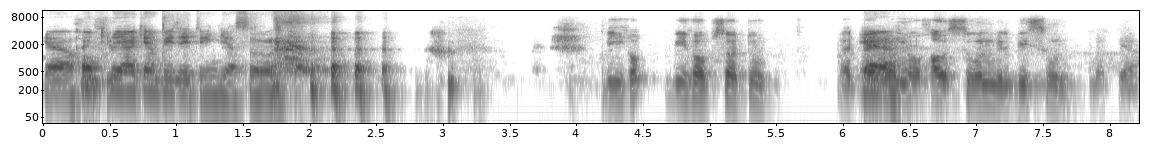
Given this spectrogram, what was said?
yeah, Thank hopefully you. I can visit India soon. we hope we hope so too. But yeah. I don't know how soon will be soon. But yeah.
